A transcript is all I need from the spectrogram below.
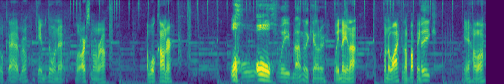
Okay, bro. You can't be doing that. Well, Arsenal around. I will counter. Oh, Oh. oh. Wait, but I'm gonna counter. Wait, no, you're not. Wonder why? Cause I'm bopping. Fake. Yeah, hold on.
